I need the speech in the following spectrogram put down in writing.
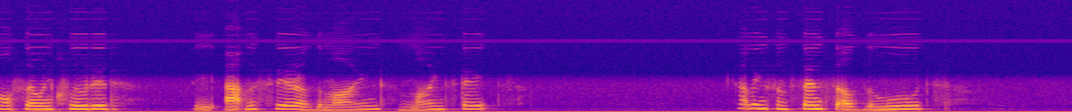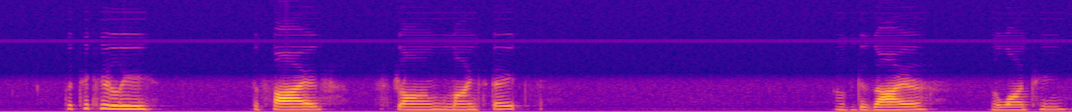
Also included the atmosphere of the mind, mind states, having some sense of the moods, particularly the five strong mind states of desire, the wanting,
